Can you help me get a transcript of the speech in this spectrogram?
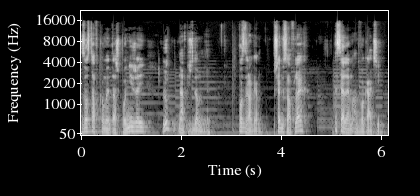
zostaw komentarz poniżej lub napisz do mnie. Pozdrawiam. Przemysław Lech, SLM Adwokaci.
